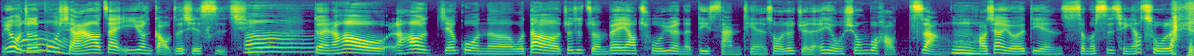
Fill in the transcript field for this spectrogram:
因为我就是不哦想要在医院搞这些事情。嗯，对，然后，然后结果呢？我到了就是准备要出院的第三天的时候，我就觉得，哎呦，我胸部好胀、哦，嗯好像有一点什么事情要出来，是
